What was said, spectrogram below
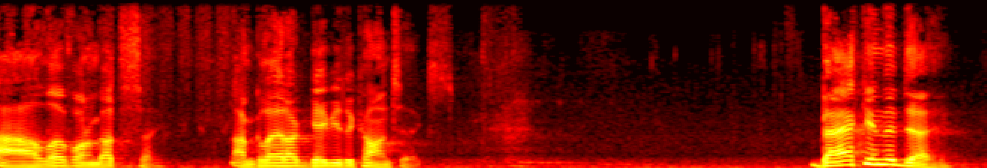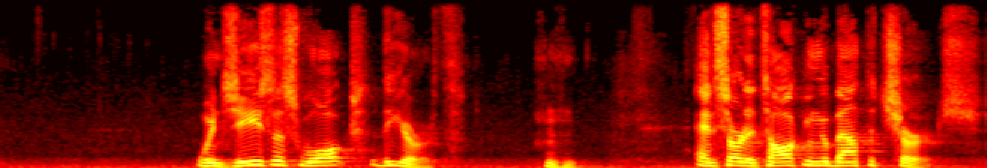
I love what I'm about to say. I'm glad I gave you the context. Back in the day, when Jesus walked the earth and started talking about the church,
